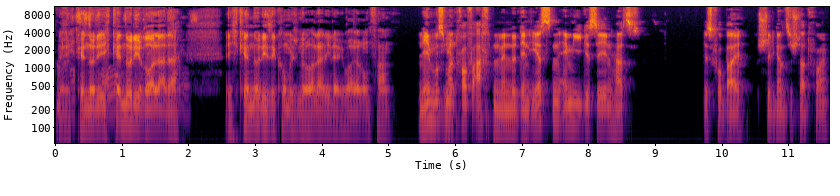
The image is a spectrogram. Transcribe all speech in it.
Nee, ich kenne nur die, ich kenne nur die Roller da. Ich kenne nur diese komischen Roller, die da überall rumfahren. Nee, muss man drauf achten. Wenn du den ersten Emmy gesehen hast, ist vorbei. Steht die ganze Stadt voll.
